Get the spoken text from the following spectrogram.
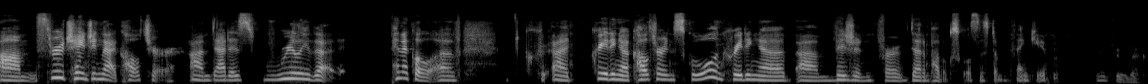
um, through changing that culture. Um, that is really the pinnacle of uh, creating a culture in school and creating a um, vision for Dedham Public School System. Thank you. Thank you, Rebecca.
